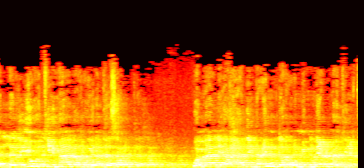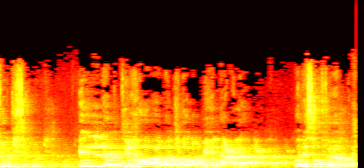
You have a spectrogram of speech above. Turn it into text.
الذي يؤتي ماله يتزكى. وما لأحد عنده من نعمة تجزى. إلا ابتغاء وجه ربه الأعلى. ولسوف يرضى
